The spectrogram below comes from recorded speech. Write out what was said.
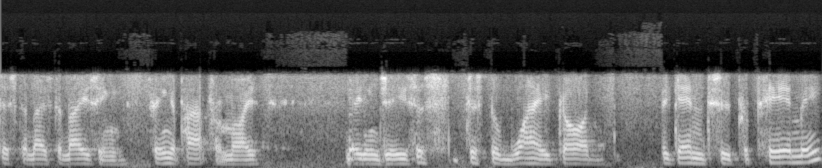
just the most amazing thing. Apart from my meeting Jesus, just the way God began to prepare me,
